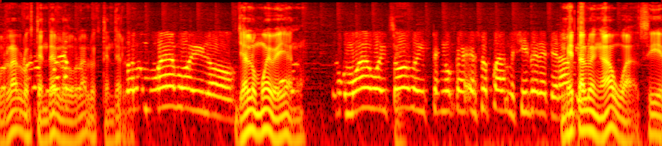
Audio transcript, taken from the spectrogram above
Doblarlo, extenderlo, doblarlo, extenderlo. Yo lo muevo y lo, Ya lo mueve ya, ¿no? Lo muevo y todo y tengo que... Eso para, me sirve de terapia. Métalo en agua, sí.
